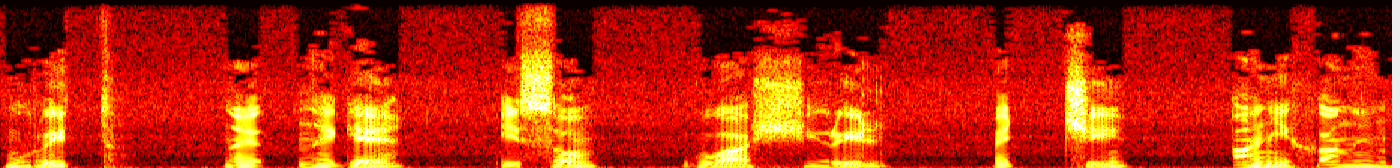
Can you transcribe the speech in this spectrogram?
Мурит, Неге, Исо, Гуашириль, Чи Аниханын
